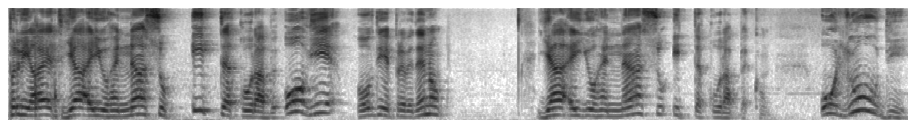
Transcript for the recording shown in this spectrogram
Prvi ajet, ja ejuhen nasu iteku rabbe. Ovdje, ovdje je prevedeno, ja ejuhen nasu iteku rabbekom. O ljudi,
